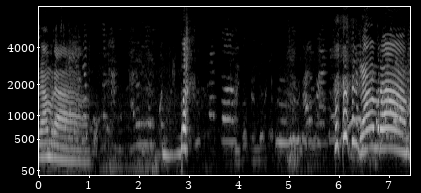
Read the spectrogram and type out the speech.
राम राम राम राम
